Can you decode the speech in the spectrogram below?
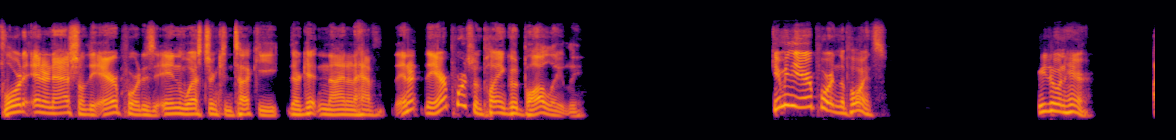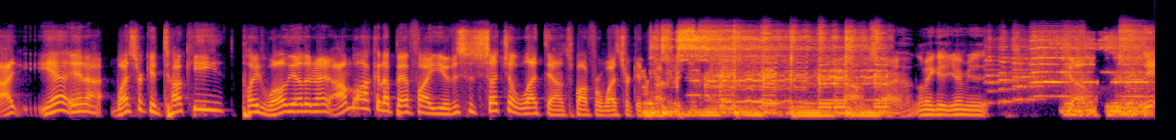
Florida International, the airport is in Western Kentucky. They're getting nine and a half. The airport's been playing good ball lately. Give me the airport and the points. What are you doing here? I yeah, in uh, Western Kentucky played well the other night. I'm locking up FIU. This is such a letdown spot for Western Kentucky. oh, sorry. Let me get your music. Go. The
